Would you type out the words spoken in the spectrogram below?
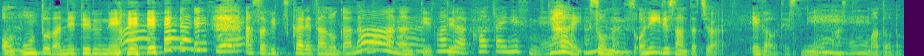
本当だ寝てるね。遊び疲れたのかななんて言って。今度は交代ですね。はい、そうなんです。おにぎりさんたちは笑顔ですね、窓の。中。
